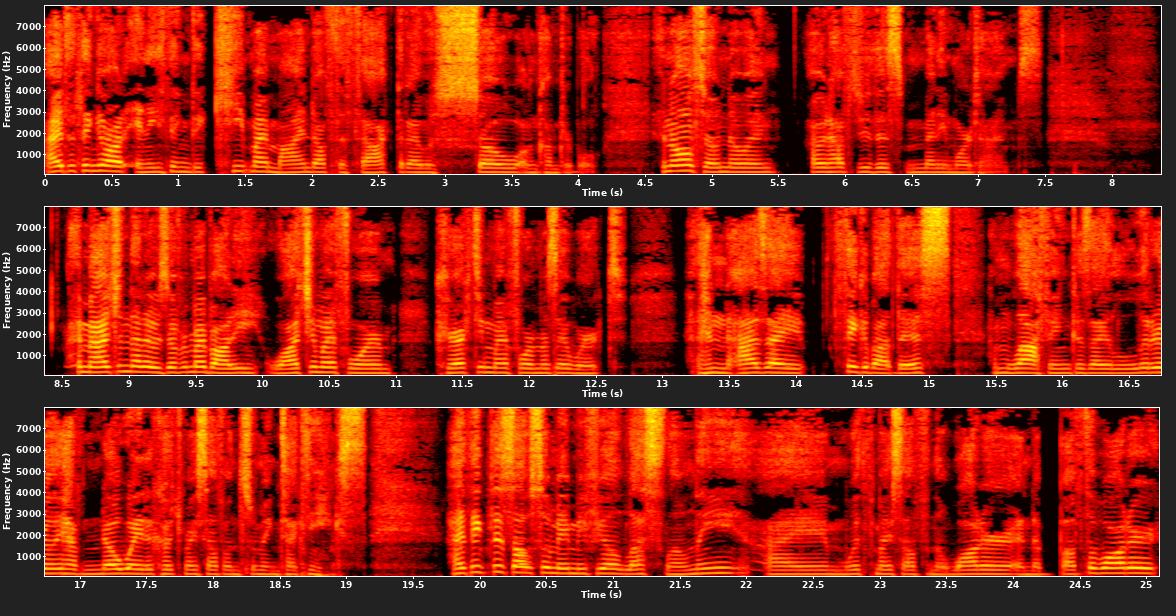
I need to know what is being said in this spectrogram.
I had to think about anything to keep my mind off the fact that I was so uncomfortable. And also knowing I would have to do this many more times. I imagined that I was over my body, watching my form, correcting my form as I worked. And as I think about this, I'm laughing because I literally have no way to coach myself on swimming techniques. I think this also made me feel less lonely. I'm with myself in the water and above the water.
